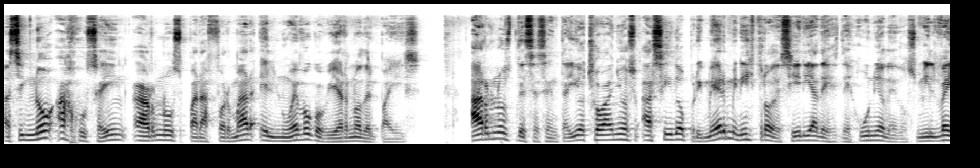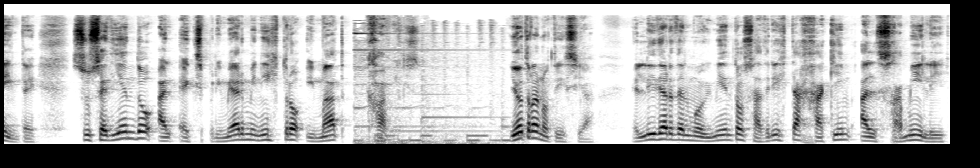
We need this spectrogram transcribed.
asignó a Hussein Arnous para formar el nuevo gobierno del país. Arnus, de 68 años, ha sido primer ministro de Siria desde junio de 2020, sucediendo al ex primer ministro Imad Khamis. Y otra noticia. El líder del movimiento sadrista Hakim al-Samili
